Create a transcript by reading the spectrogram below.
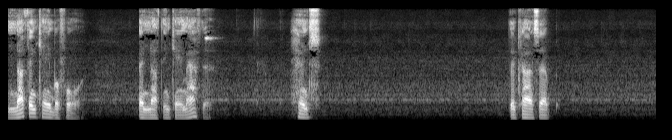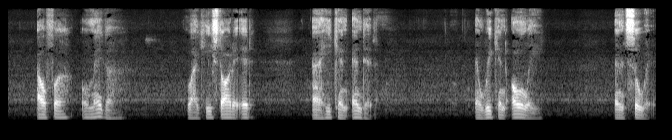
Nothing came before, and nothing came after. Hence, the concept Alpha Omega. Like he started it and he can end it. And we can only ensue it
